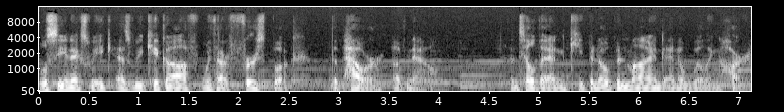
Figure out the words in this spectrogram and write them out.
We'll see you next week as we kick off with our first book, The Power of Now. Until then, keep an open mind and a willing heart.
